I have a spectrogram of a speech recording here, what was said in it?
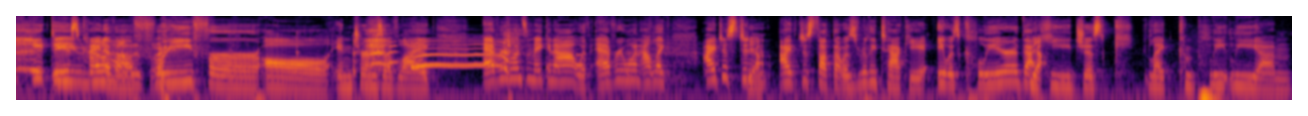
it is kind of a this works? free for all in terms of like everyone's making out with everyone out. Like I just didn't. Yeah. I just thought that was really tacky. It was clear that Yeah. he just like completely um,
